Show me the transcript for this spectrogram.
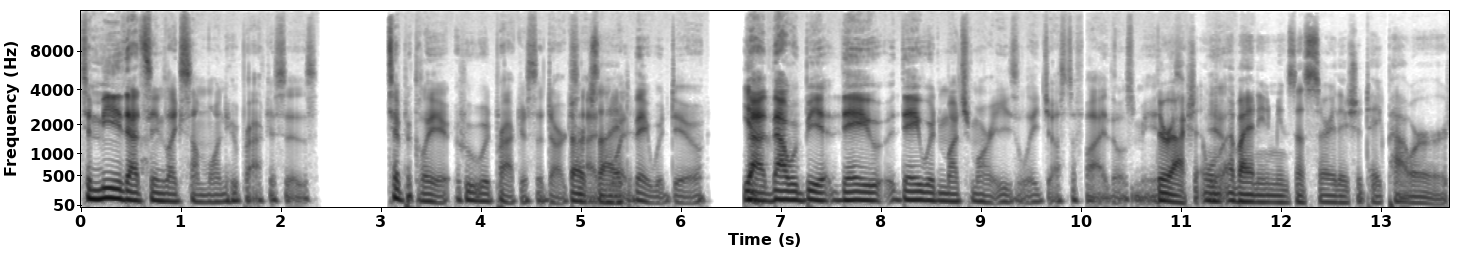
to me that seems like someone who practices typically who would practice the dark, Dark side, what they would do. Yeah. That, that would be they they would much more easily justify those means. their action well, by any means necessary they should take power or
